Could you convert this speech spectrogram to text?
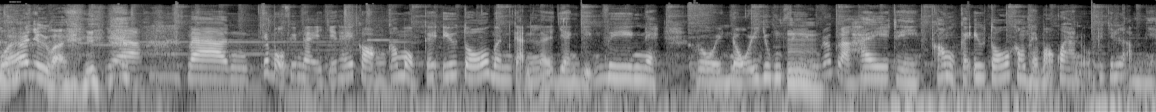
quá như vậy Dạ. Và cái bộ phim này chị thấy còn có một cái yếu tố bên cạnh là dàn diễn viên nè, rồi nội dung phim Ừ. rất là hay thì có một cái yếu tố không thể bỏ qua nữa đó chính là âm nhạc.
